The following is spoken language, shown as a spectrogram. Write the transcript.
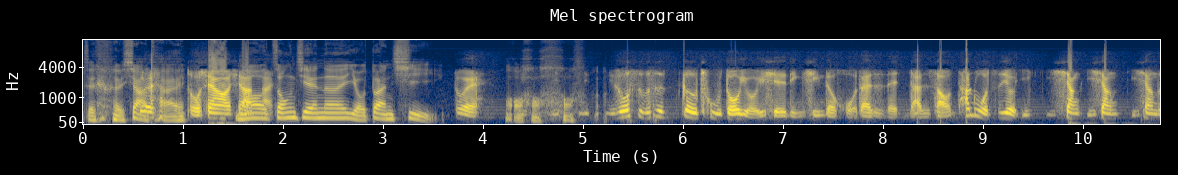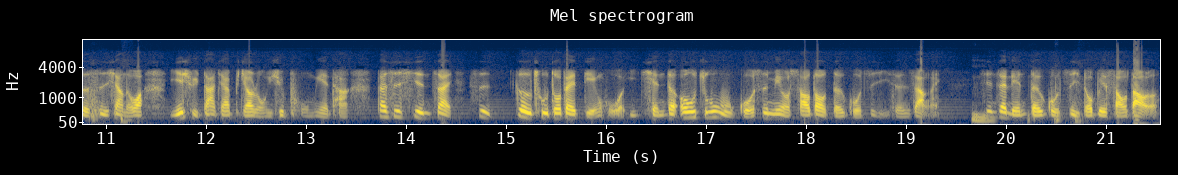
这个下台，首相要下台，然后中间呢有断气，对。哦，好好，你你说是不是各处都有一些零星的火在燃燃烧？它如果只有一一项一项一项的事项的话，也许大家比较容易去扑灭它。但是现在是各处都在点火，以前的欧洲五国是没有烧到德国自己身上，哎，现在连德国自己都被烧到了。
